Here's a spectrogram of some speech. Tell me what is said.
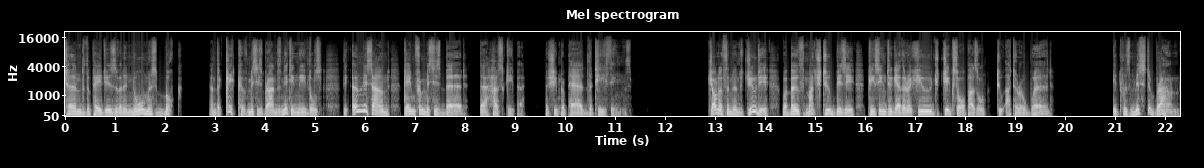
turned the pages of an enormous book and the click of Mrs. Brown's knitting needles, the only sound came from Mrs. Bird, their housekeeper, as she prepared the tea things. Jonathan and Judy were both much too busy piecing together a huge jigsaw puzzle to utter a word. It was Mr. Brown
